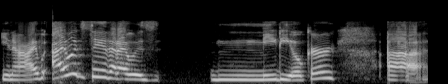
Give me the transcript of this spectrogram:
you know I, I would say that i was mediocre. Uh,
